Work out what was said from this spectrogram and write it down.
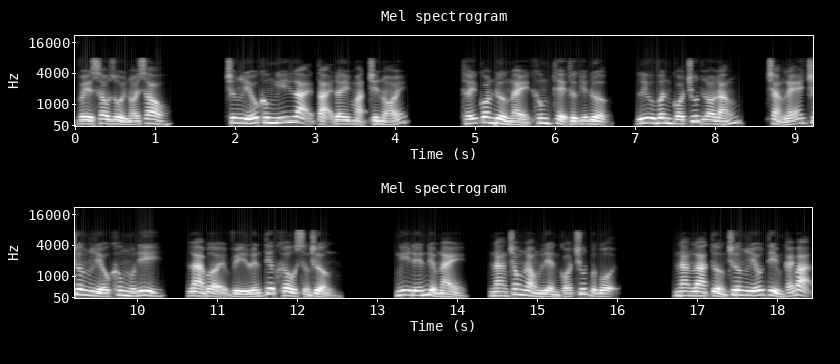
Về sau rồi nói sau. Trương Liễu không nghĩ lại tại đây mặt trên nói. Thấy con đường này không thể thực hiện được, Lưu Vân có chút lo lắng, chẳng lẽ Trương Liễu không muốn đi, là bởi vì luyến tiếc khâu sưởng trưởng. Nghĩ đến điểm này, nàng trong lòng liền có chút bực bội. Nàng là tưởng Trương Liễu tìm cái bạn,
